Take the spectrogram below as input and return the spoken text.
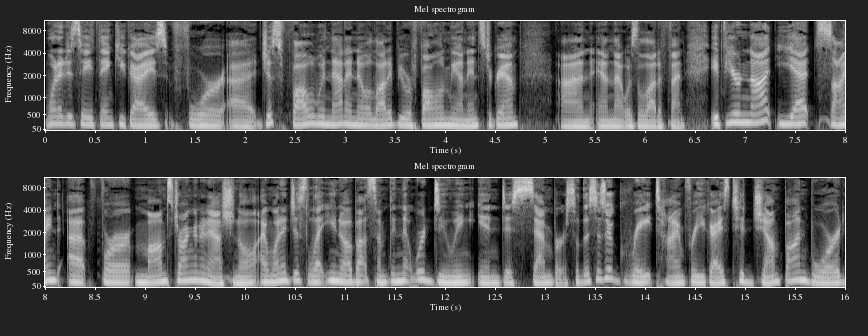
wanted to say thank you guys for uh, just following that. I know a lot of you were following me on Instagram, and and that was a lot of fun. If you're not yet signed up for Mom Strong International, I want to just let you know about something that we're doing in December. So this is a great time for you guys to jump on board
